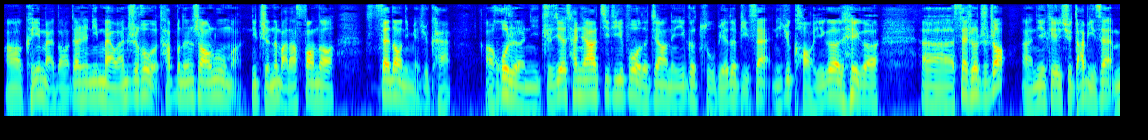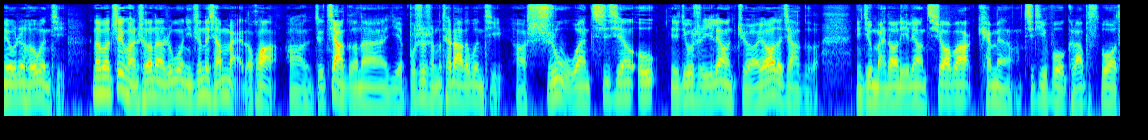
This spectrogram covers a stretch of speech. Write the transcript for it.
啊，可以买到，但是你买完之后它不能上路嘛，你只能把它放到赛道里面去开。啊，或者你直接参加 GT4 的这样的一个组别的比赛，你去考一个这个呃赛车执照啊，你也可以去打比赛，没有任何问题。那么这款车呢，如果你真的想买的话啊，这价格呢也不是什么太大的问题啊，十五万七千欧，也就是一辆911的价格，你就买到了一辆718 Cayman GT4 Club Sport。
